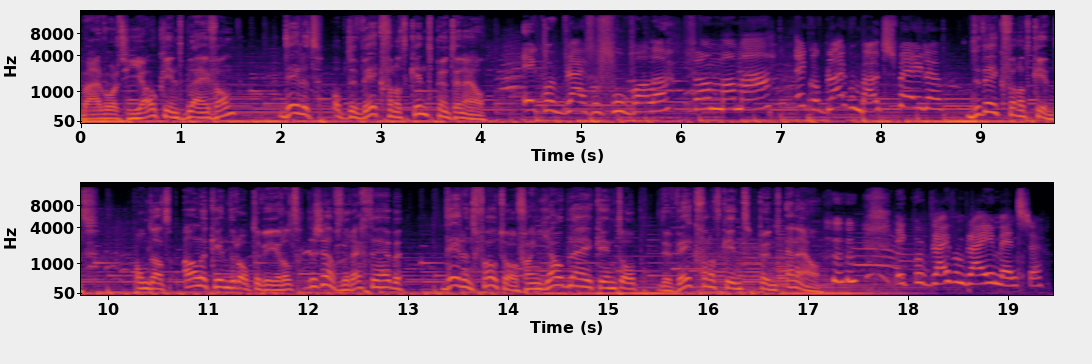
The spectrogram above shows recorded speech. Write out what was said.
Waar wordt jouw kind blij van? Deel het op de weekvanhetkind.nl. Ik word blij van voetballen. Van mama. Ik word blij van buiten spelen. De Week van het Kind. Omdat alle kinderen op de wereld dezelfde rechten hebben. Deel een foto van jouw blije kind op deweekvanhetkind.nl. ik word blij van blije mensen.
